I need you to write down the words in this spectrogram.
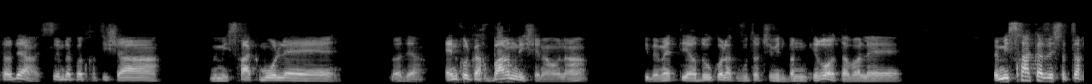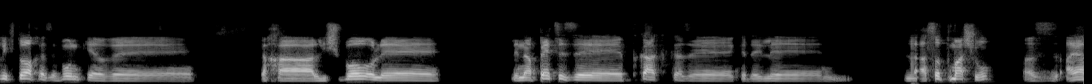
אתה יודע, 20 דקות, חצי שעה במשחק מול, אה, לא יודע, אין כל כך ברנלי של העונה, כי באמת ירדו כל הקבוצות שמתבנקרות, אבל uh, במשחק כזה שאתה צריך לפתוח איזה בונקר וככה לשבור, ל... לנפץ איזה פקק כזה כדי ל... לעשות משהו, אז היה,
